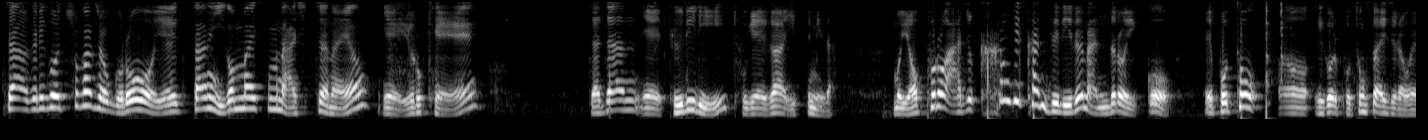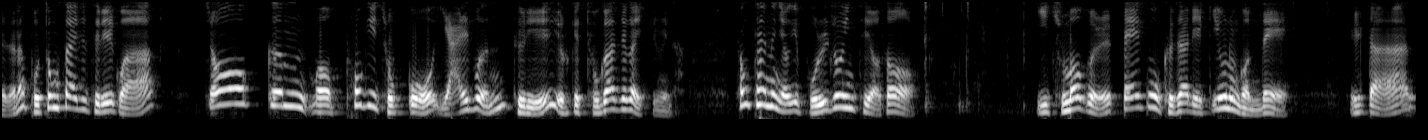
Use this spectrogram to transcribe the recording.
자, 그리고 추가적으로 예, 일단은 이것만 있으면 아쉽잖아요. 예, 이렇게 짜잔, 예, 드릴이 두 개가 있습니다. 뭐 옆으로 아주 큼직한 드릴은 안 들어 있고 예, 보통 어 이걸 보통 사이즈라고 해야 되나? 보통 사이즈 드릴과 조금 뭐 폭이 좁고 얇은 드릴 이렇게 두 가지가 있습니다. 형태는 여기 볼 조인트여서 이 주먹을 빼고 그 자리에 끼우는 건데 일단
